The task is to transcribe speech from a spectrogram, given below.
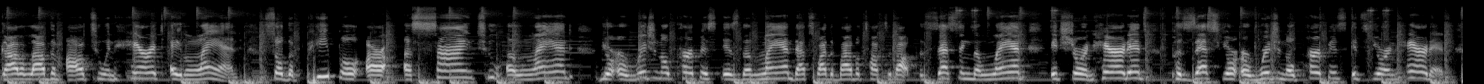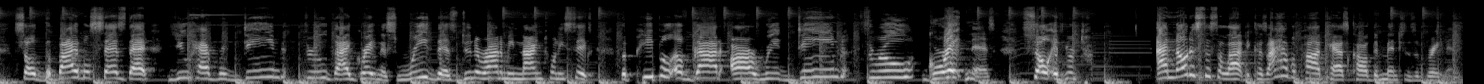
God allowed them all to inherit a land. So the people are assigned to a land. Your original purpose is the land. That's why the Bible talks about possessing the land. It's your inheritance. Possess your original purpose. It's your inheritance. So the Bible says that you have redeemed through thy greatness. Read this Deuteronomy 9:26. The people of God are redeemed through greatness. So if you're t- I notice this a lot because I have a podcast called Dimensions of Greatness.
